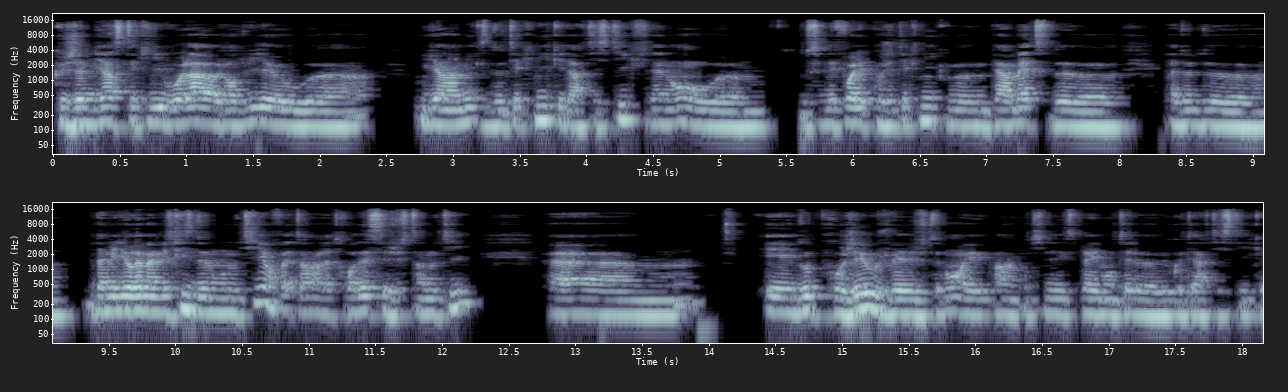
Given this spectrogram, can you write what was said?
que j'aime bien cet équilibre-là aujourd'hui euh, où, où il y a un mix de technique et d'artistique finalement où, où c'est des fois les projets techniques me, permettent de bah, de d'améliorer ma maîtrise de mon outil en fait. Hein. La 3D c'est juste un outil. et d'autres projets où je vais justement continuer d'expérimenter le, le, côté artistique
